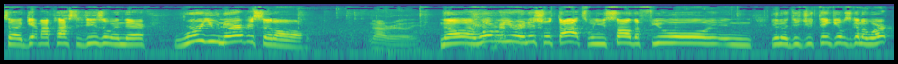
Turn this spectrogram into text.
to get my plastic diesel in there. Were you nervous at all? Not really. No. And what were your initial thoughts when you saw the fuel? And you know, did you think it was gonna work?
